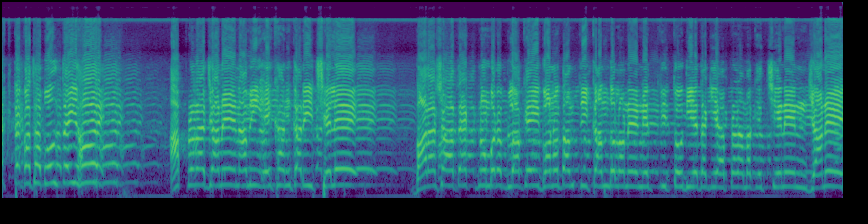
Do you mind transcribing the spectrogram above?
একটা কথা বলতেই হয়। আপনারা জানেন, আমি এখানকারই ছেলে। বারাসাত এক নম্বর ব্লকে গণতান্ত্রিক আন্দোলনের নেতৃত্ব দিয়ে থাকি, আপনারা আমাকে চেনেন, জানেন।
